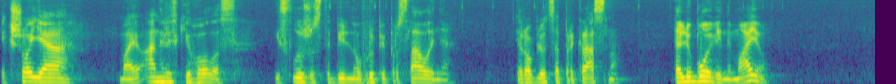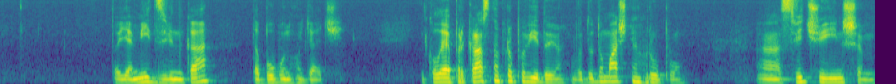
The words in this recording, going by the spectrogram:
Якщо я маю ангельський голос і служу стабільно в групі прославлення, і роблю це прекрасно, та любові не маю, то я мідь дзвінка та бубон гудячий. І коли я прекрасно проповідую, веду домашню групу, е, свідчу іншим,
